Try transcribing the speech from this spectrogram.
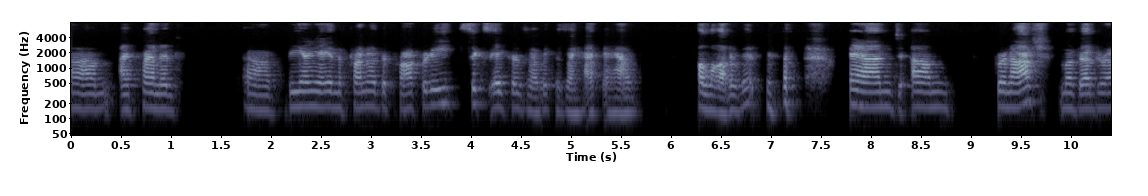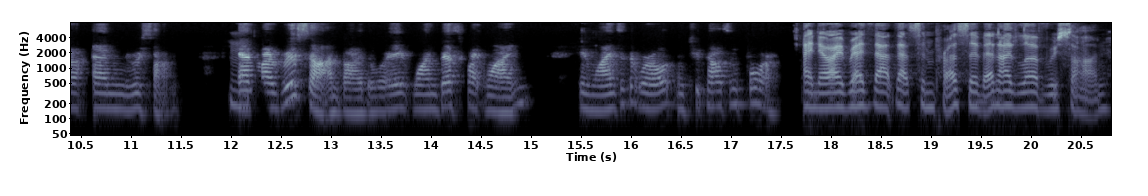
um, I planted uh, Viognier in the front of the property, six acres of it because I had to have a lot of it, and um, Grenache, Mourvedre, and Roussanne. Mm. And my Roussanne, by the way, won Best White Wine in Wines of the World in 2004. I know I read that. That's impressive. And I love Roussanne.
